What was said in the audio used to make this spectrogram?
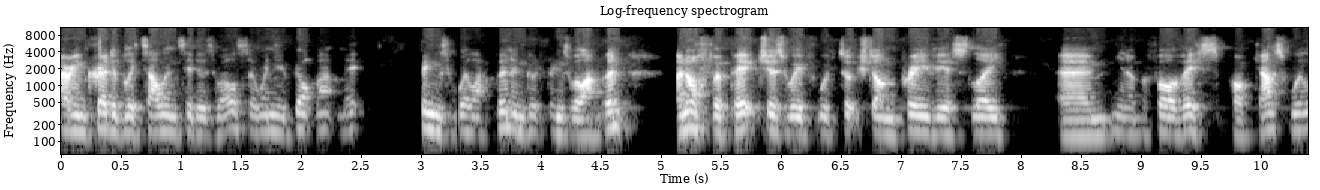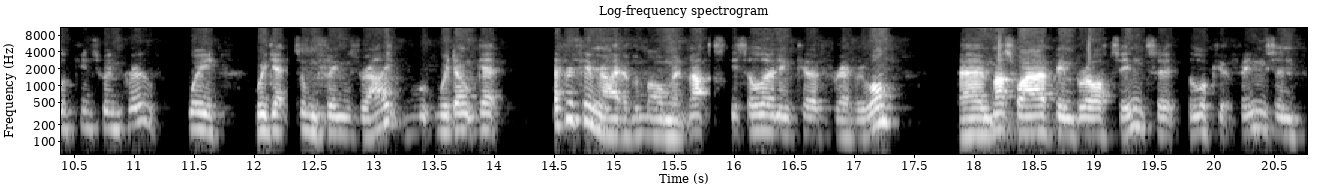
are incredibly talented as well. So when you've got that mix, things will happen and good things will happen. And off the pitch, as we've we've touched on previously, um, you know, before this podcast, we're looking to improve. We we get some things right. We don't get everything right at the moment. That's it's a learning curve for everyone. Um, that's why I've been brought in to, to look at things and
